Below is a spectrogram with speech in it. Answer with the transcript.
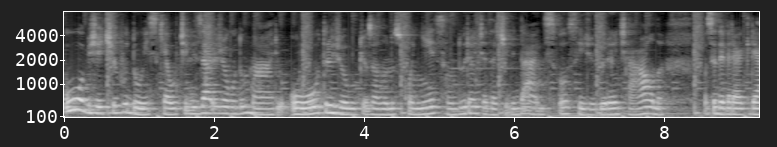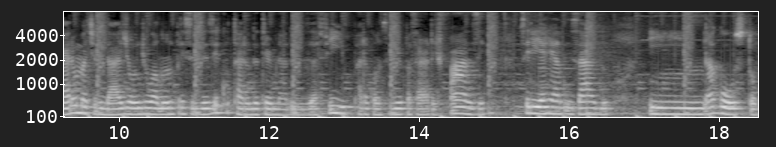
O objetivo 2, que é utilizar o jogo do Mario ou outro jogo que os alunos conheçam durante as atividades, ou seja, durante a aula, você deverá criar uma atividade onde o aluno precisa executar um determinado desafio para conseguir passar de fase, seria realizado em agosto.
